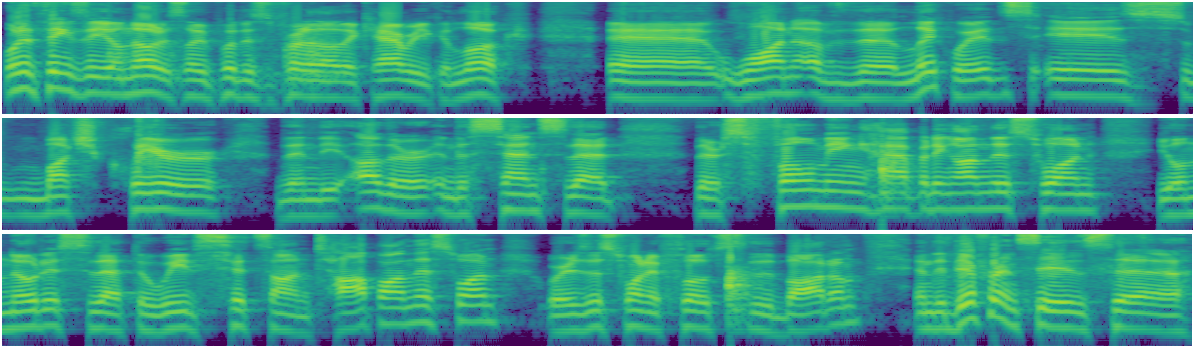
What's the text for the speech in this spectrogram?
one of the things that you'll notice, let me put this in front of the other camera, you can look. Uh, one of the liquids is much clearer than the other in the sense that there's foaming happening on this one. You'll notice that the weed sits on top on this one, whereas this one, it floats to the bottom. And the difference is uh,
